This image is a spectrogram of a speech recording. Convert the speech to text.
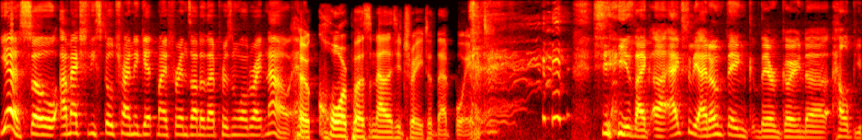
Yeah, so I'm actually still trying to get my friends out of that prison world right now. And Her core personality trait at that point. she, he's like, uh, actually, I don't think they're going to help you.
